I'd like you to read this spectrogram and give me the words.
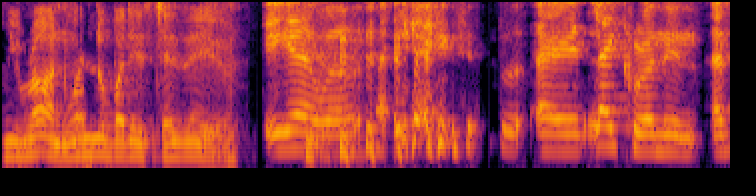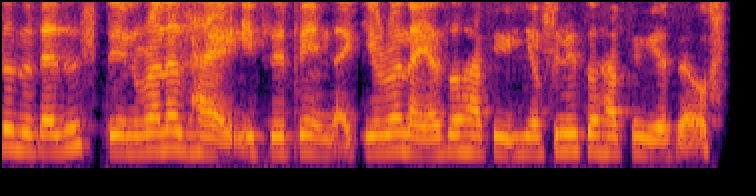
you run when nobody is chasing you. Yeah, well, I, I like running. I don't know. There's this thing, runner's high. It's a thing. Like you run and you're so happy. You're feeling so happy with yourself.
